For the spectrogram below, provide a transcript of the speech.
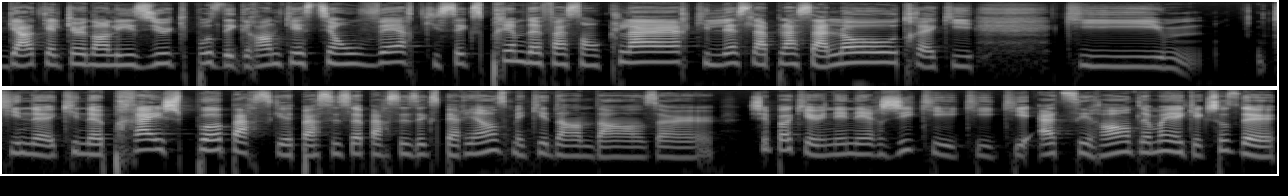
regarde quelqu'un dans les yeux, qui pose des grandes questions ouvertes, qui s'exprime de façon claire, qui laisse la place à l'autre, qui, qui, qui, ne, qui ne prêche pas parce que c'est ça par ses expériences, mais qui est dans, dans un... Je sais pas, qui a une énergie qui, est- qui, qui est attirante. Là, moi, il y a quelque chose de...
